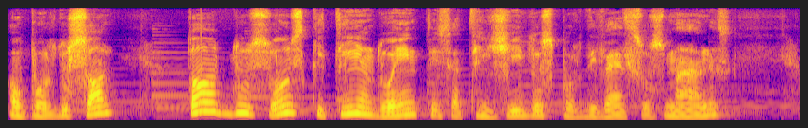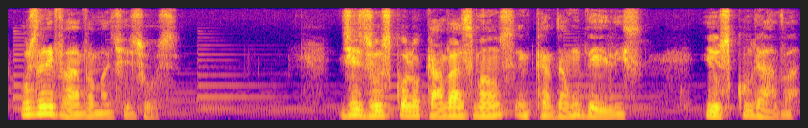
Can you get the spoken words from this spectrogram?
Ao pôr do sol, todos os que tinham doentes atingidos por diversos males os levavam a Jesus. Jesus colocava as mãos em cada um deles e os curava.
